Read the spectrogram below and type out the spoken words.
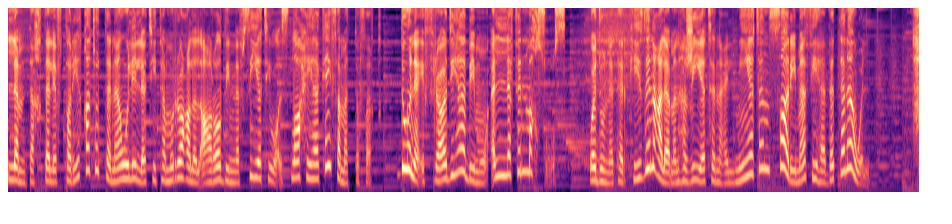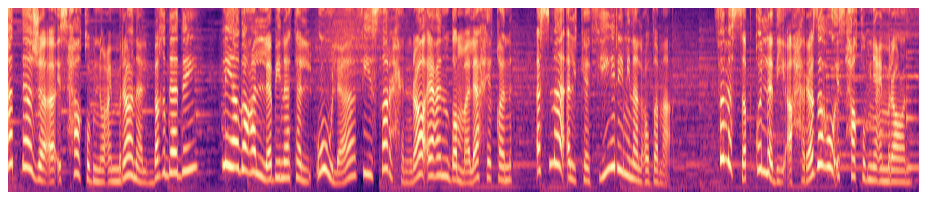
لم تختلف طريقة التناول التي تمر على الأعراض النفسية وإصلاحها كيفما اتفق، دون إفرادها بمؤلف مخصوص، ودون تركيز على منهجية علمية صارمة في هذا التناول. حتى جاء إسحاق بن عمران البغدادي ليضع اللبنة الأولى في صرح رائع ضم لاحقاً أسماء الكثير من العظماء. فما السبق الذي أحرزه إسحاق بن عمران؟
